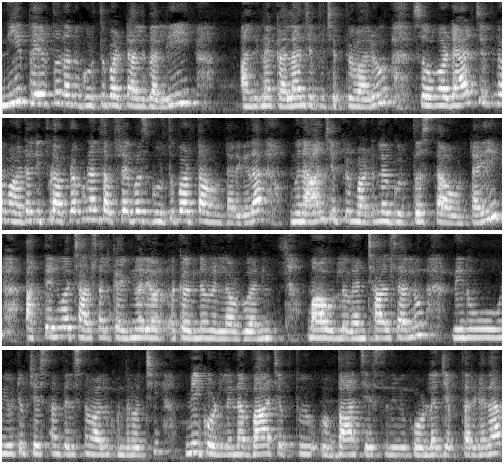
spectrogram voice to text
నీ పేరుతో నన్ను గుర్తుపట్టాలి తల్లి. అది నా కళ అని చెప్పి చెప్పేవారు. సో మా డాడ్ చెప్పిన మాటలు ఇప్పుడు అప్పుడప్పుడు నన్ను సబ్స్క్రైబర్స్ గుర్తుపడతా ఉంటారు కదా. మా నాన్న చెప్పిన మాటలు గుర్తొస్తూ ఉంటాయి. అత్తని కూడా చాలాసార్లు కవినారు ఎవరు కవిన వెళ్ళినప్పుడు కానీ మా ఊర్లో కానీ చాలాసార్లు నేను యూట్యూబ్ చేస్తాను తెలిసిన వాళ్ళు కొందరు వచ్చి మీ కోడలేనా బాగా చెప్తూ బాగా చేస్తుంది మీ కోడలు చెప్తారు కదా.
